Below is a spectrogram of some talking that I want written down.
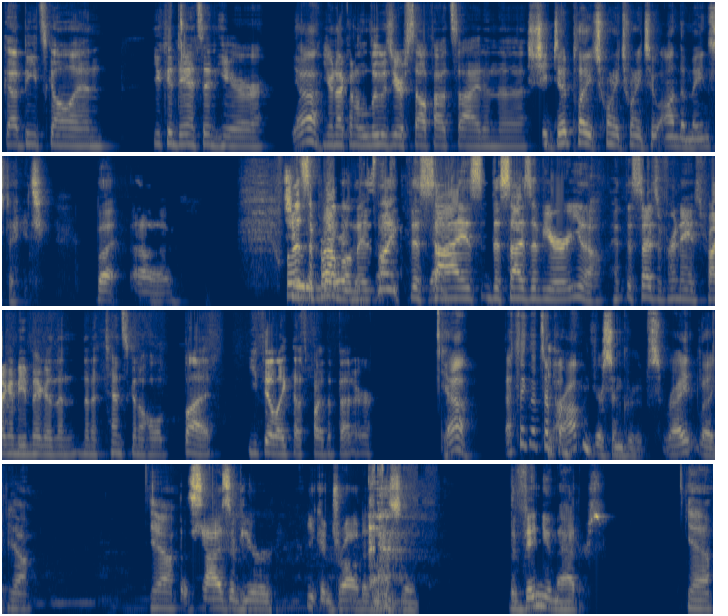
got beats going. You can dance in here. Yeah. You're not going to lose yourself outside in the. She did play 2022 on the main stage, but. Uh, well, that's the problem. Is like the yeah. size, the size of your, you know, the size of her name is probably gonna be bigger than than a tent's gonna hold. But you feel like that's probably the better. Yeah, I think that's a yeah. problem for some groups, right? Like, yeah, yeah, the size of your you can draw this. the venue matters. Yeah,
